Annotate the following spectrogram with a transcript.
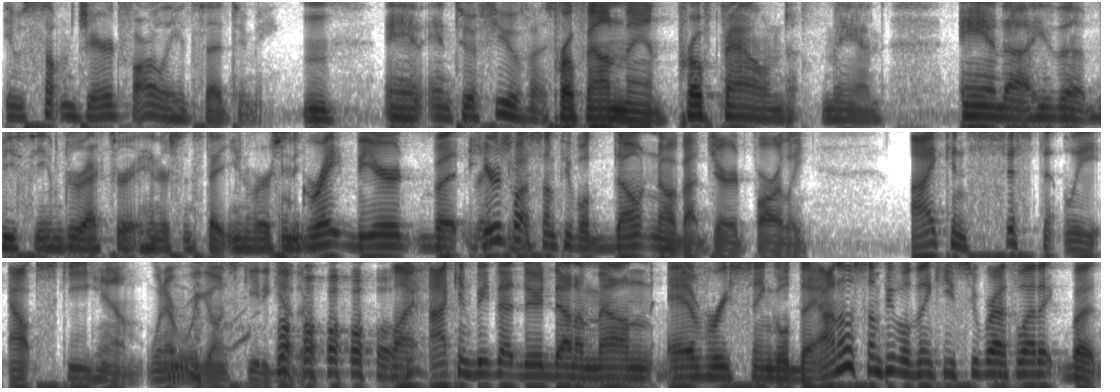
it was something Jared Farley had said to me and, and to a few of us. Profound man. profound man. and uh, he's the BCM director at Henderson State University. Great beard, but here's what some people don't know about Jared Farley. I consistently out ski him whenever we go and ski together. like I can beat that dude down a mountain every single day. I know some people think he's super athletic, but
